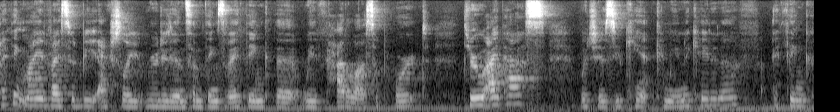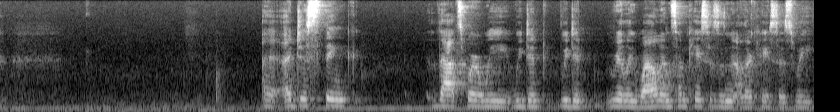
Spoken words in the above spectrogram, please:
I think my advice would be actually rooted in some things that I think that we've had a lot of support through IPASS, which is you can't communicate enough. I think I, I just think that's where we, we did we did really well in some cases. In other cases, we,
